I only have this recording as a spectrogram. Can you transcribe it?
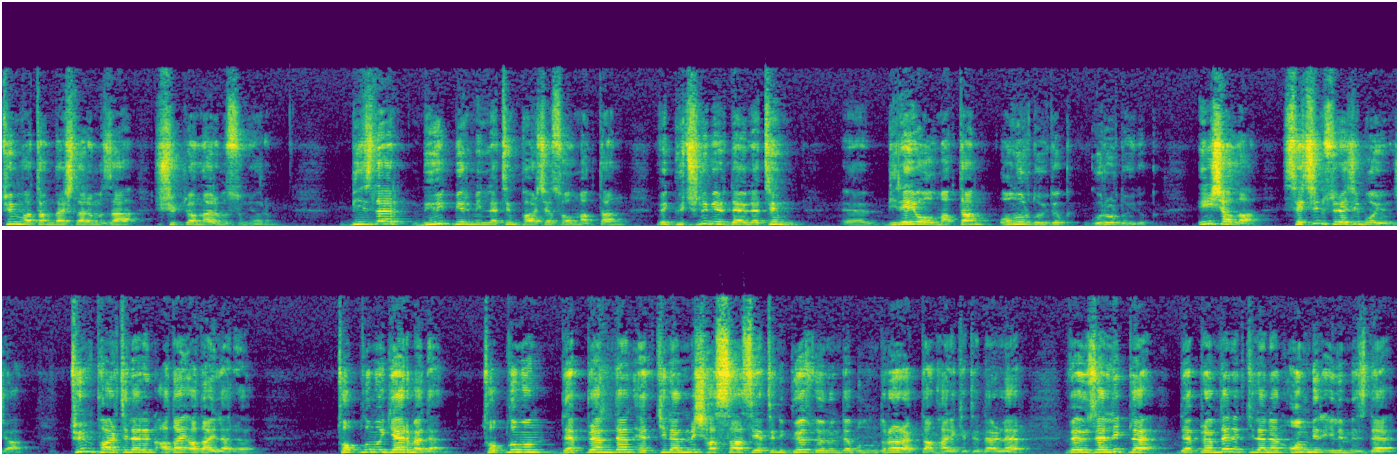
tüm vatandaşlarımıza şükranlarımı sunuyorum. Bizler büyük bir milletin parçası olmaktan ve güçlü bir devletin e, bireyi olmaktan onur duyduk, gurur duyduk. İnşallah seçim süreci boyunca tüm partilerin aday adayları toplumu germeden, toplumun depremden etkilenmiş hassasiyetini göz önünde bulunduraraktan hareket ederler ve özellikle depremden etkilenen 11 ilimizde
